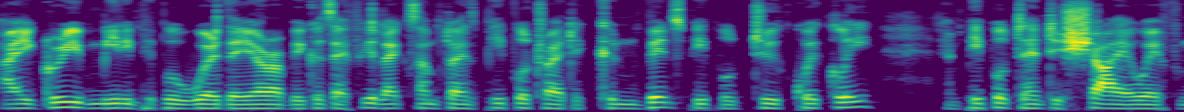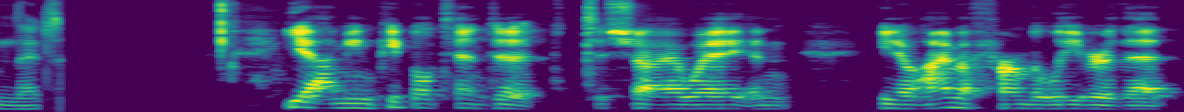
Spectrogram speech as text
I agree meeting people where they are because I feel like sometimes people try to convince people too quickly and people tend to shy away from that. Yeah, I mean people tend to to shy away and you know, I'm a firm believer that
